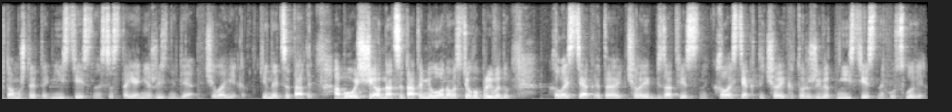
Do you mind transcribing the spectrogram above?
Потому что это неестественное состояние жизни для человека. Кінець цитати. Або ось ще одна цитата Милонова з цього приводу. Холостяк – это человек безответственный. Холостяк – это человек, который живет в неестественных условиях.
